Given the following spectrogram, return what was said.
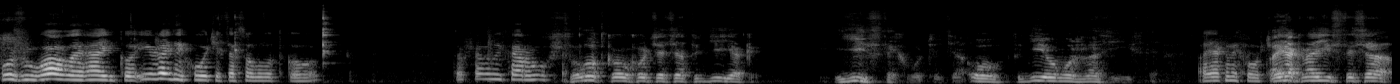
пожував легенько і вже й не хочеться солодкого. То що воно й хороше. Солодкого хочеться тоді, як їсти хочеться. О, тоді його можна з'їсти. А як не хочеться? А як наїстися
